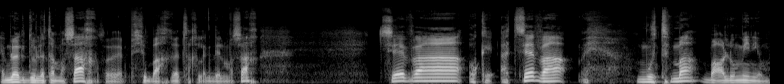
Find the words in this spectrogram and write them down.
הם לא הגדילו את המסך זה משובח רצח להגדיל מסך. צבע אוקיי הצבע מוטמע באלומיניום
